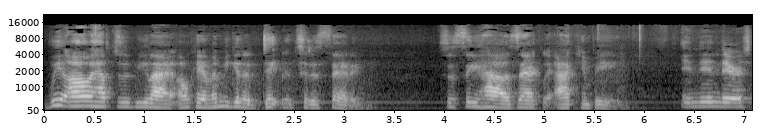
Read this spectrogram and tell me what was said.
we all have to be like, okay, let me get addicted to the setting to see how exactly I can be. And then there's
